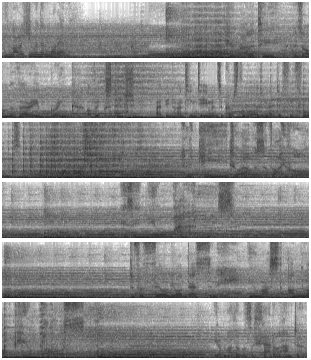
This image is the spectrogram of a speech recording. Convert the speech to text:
If not a human, then what am I? Humanity is on the very brink of extinction. I've been hunting demons across the world in their different forms. And the key to our survival is in your hands. To fulfill your destiny, you must unlock your past. Your mother was a shadow hunter,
